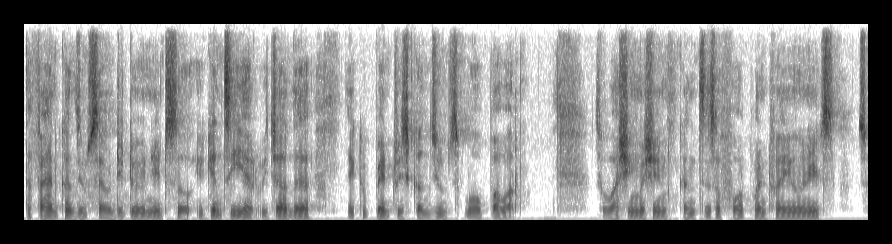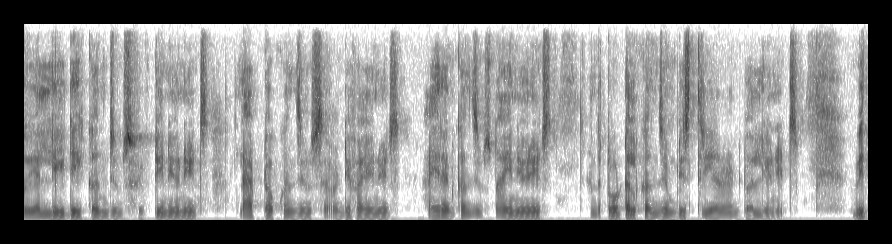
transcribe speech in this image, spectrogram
the fan consumes 72 units. So you can see here which are the equipment which consumes more power. So washing machine consists of 4.5 units. So LED consumes 15 units, laptop consumes 75 units, iron consumes 9 units, and the total consumed is 312 units. With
